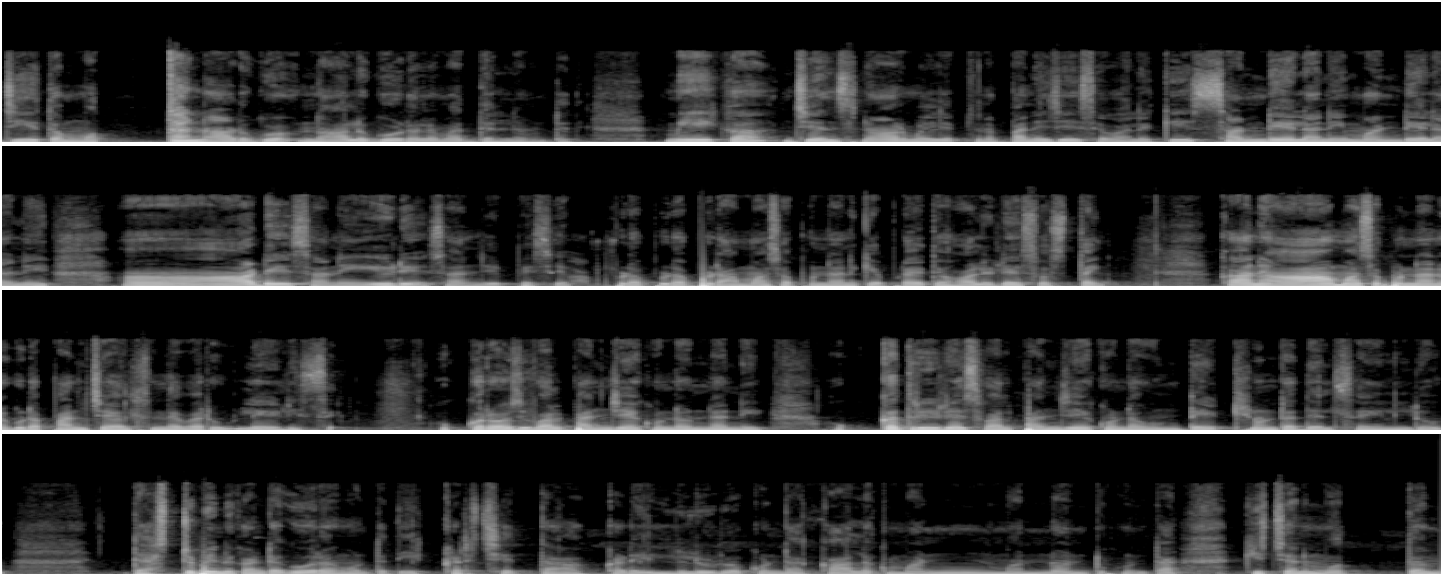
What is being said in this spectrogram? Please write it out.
జీవితం మొత్తం నాలుగు నాలుగు గోడల మధ్యలోనే ఉంటుంది. మీక జెంట్స్ నార్మల్ చెప్తున్నా పని చేసే వాళ్ళకి సండేలని మండేలని ఆ, ఆ డేస్ అని ఈ డేస్ అని చెప్పేసి అప్పుడప్పుడప్పుడు అమాస పుణ్యానికి ఎప్పుడైతే హాలిడేస్ వస్తాయి. కానీ ఆ అమాస పుణ్యానికి కూడా పని చేయాల్సింది ఎవరు? లేడీసే. ఒక్కరోజు వాళ్ళు పని చేయకుండా ఉండండి. ఒక్క త్రీ డేస్ వాళ్ళు పని చేయకుండా ఉంటే ఎట్లుంటుంది తెలుసా ఇల్లు? డస్ట్బిన్ కంటే ఘోరంగా ఉంటుంది. ఎక్కడ చెత్త అక్కడ ఇల్లు ఉడవకుండా కాళ్ళకు మన్ మన్ను అంటుకుంటా కిచెన్ మొత్తం మొత్తం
